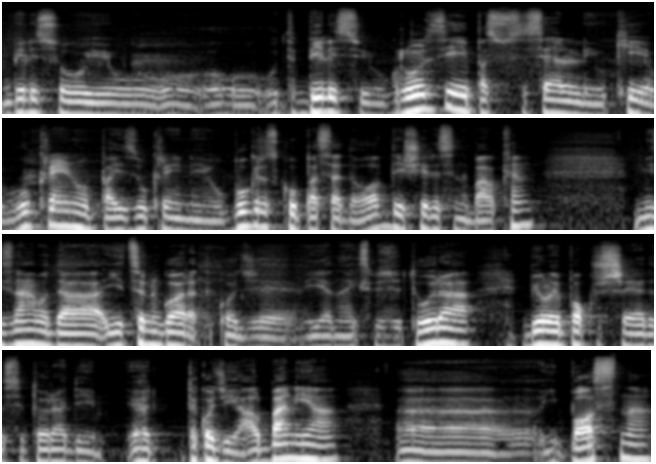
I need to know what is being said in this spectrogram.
bili su i u, u, u Tbilisi u Gruziji, pa su se selili u Kijev u Ukrajinu, pa iz Ukrajine u Bugarsku, pa sada ovde i šire se na Balkan. Mi znamo da i Crna Gora takođe jedna ekspozitura, bilo je pokušaja da se to radi, takođe i Albanija, uh, i Bosna,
